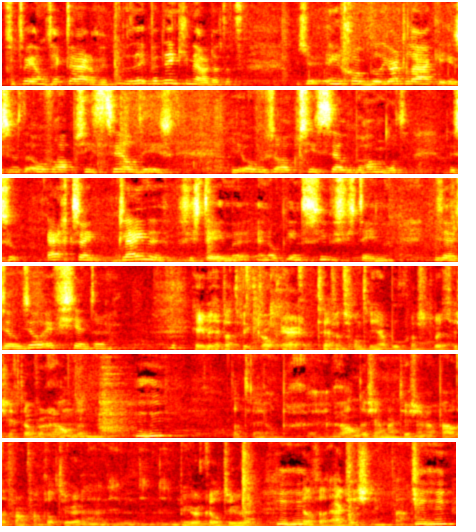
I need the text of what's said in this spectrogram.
van 200 hectare hebt, wat denk- wat denk je nou? Dat het dat je één groot biljartlaken is, wat overal precies hetzelfde is. Die overal precies hetzelfde behandelt. Dus eigenlijk zijn kleine systemen en ook intensieve systemen, die zijn sowieso efficiënter. Hey, wat ik ook erg treffend vond in jouw boek was wat je zegt over randen. Dat eh, op eh, randen, zeg maar, tussen een bepaalde vorm van cultuur en een, een, een buurcultuur heel veel uitwisseling plaatsvindt.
